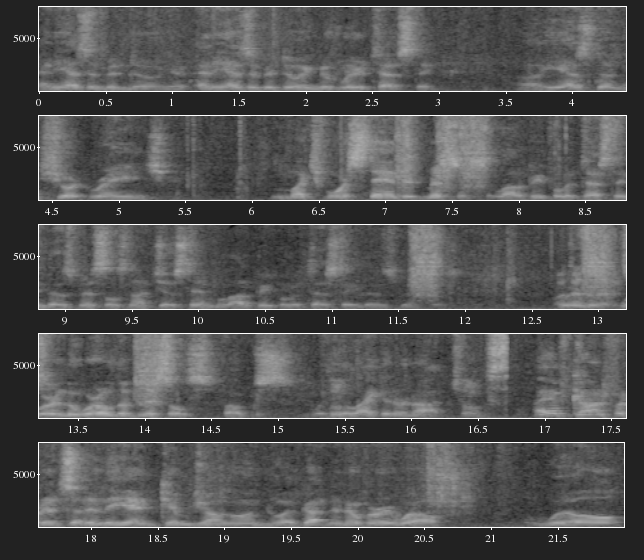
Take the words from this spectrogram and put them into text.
and he hasn't been doing it, and he hasn't been doing nuclear testing. Uh, he has done short-range, much more standard missiles. A lot of people are testing those missiles, not just him. A lot of people are testing those missiles. We're in the, we're in the world of missiles, folks, whether you like it or not. I have confidence that in the end, Kim Jong Un, who I've gotten to know very well, will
